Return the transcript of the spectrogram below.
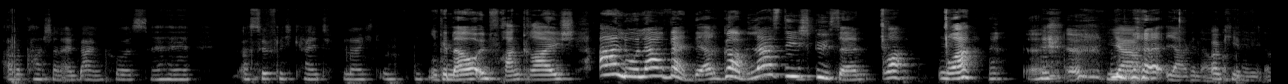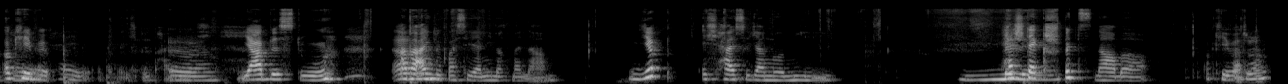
Aber komm schon, ein Bankkuss. Aus Höflichkeit vielleicht irgendwie. Genau, in Frankreich. Hallo Lavender, komm, lass dich küssen. Mua, mua. Ja. ja, genau. Okay, Okay, okay, okay, okay, okay, ich bin peinlich. Äh, ja, bist du. Aber Ähm, eigentlich weiß ja niemand meinen Namen. Yep. Ich heiße ja nur Mili. Hashtag Spitzname. Okay, warte.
